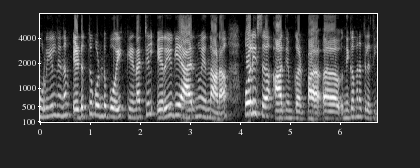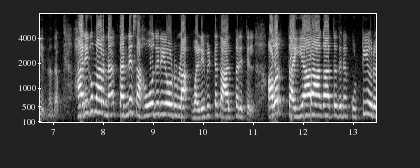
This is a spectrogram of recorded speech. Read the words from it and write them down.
മുറിയിൽ നിന്നും എടുത്തു കൊണ്ടുപോയി കിണറ്റിൽ എറിയുകയായിരുന്നു എന്നാണ് പോലീസ് ആദ്യം നിഗമനത്തിലെത്തിയിരുന്നത്. ഹരികുമാറിന് തന്റെ സഹോദരിയോടുള്ള വഴിവിട്ട താല്പര്യത്തിൽ അവർ തയ്യാറാകാത്തതിന് കുട്ടി ഒരു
